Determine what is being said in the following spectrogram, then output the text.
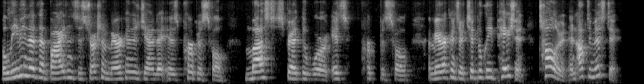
believing that the Biden's destruction of American agenda is purposeful must spread the word. It's purposeful. Americans are typically patient, tolerant, and optimistic.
